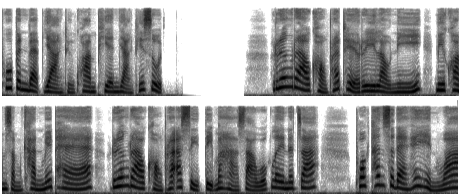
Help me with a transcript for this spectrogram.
ผู้เป็นแบบอย่างถึงความเพียรอย่างที่สุด เรื่องราวของพระเถรีเหล่านี้มีความสำคัญไม่แพ้ เรื่องราวของพระอสีติมหาสาวกเลยนะจ๊ะ พวกท่านแสดงให้เห็นว่า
